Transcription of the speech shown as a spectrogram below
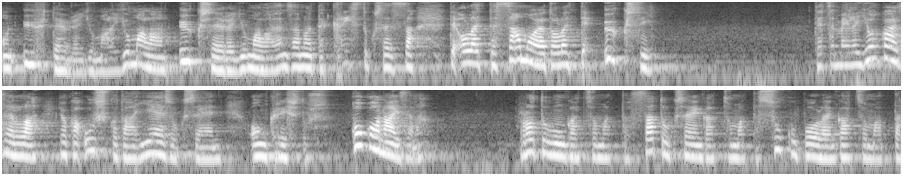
on yhteyden Jumala. Jumala on ykseyden Jumala. Hän sanoi, että Kristuksessa te olette samoja, te olette yksi. Tiedätkö, meillä jokaisella, joka uskotaan Jeesukseen, on Kristus. Kokonaisena rotuun katsomatta, statukseen katsomatta, sukupuoleen katsomatta.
